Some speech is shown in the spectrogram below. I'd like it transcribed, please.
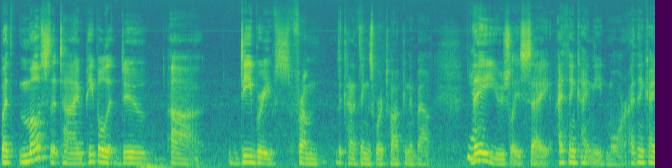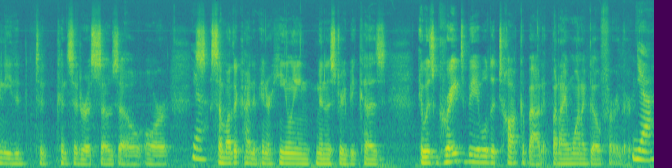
but most of the time people that do uh, debriefs from the kind of things we're talking about Yeah. they usually say i think i need more i think i needed to consider a sozo or Yeah. s- some other kind of inner healing ministry because it was great to be able to talk about it but i want to go further Yeah.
